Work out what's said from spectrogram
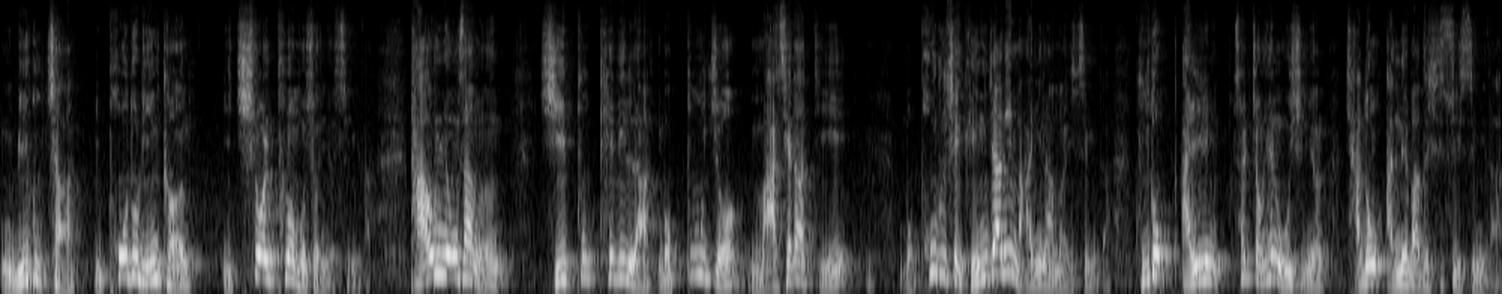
미국차 이 포드 링컨 이 7월 프로모션이었습니다. 다음 영상은 지프, 캐딜락, 뭐 뿌조, 마세라티, 뭐 포르쉐 굉장히 많이 남아 있습니다. 구독, 알림 설정해 놓으시면 자동 안내 받으실 수 있습니다.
